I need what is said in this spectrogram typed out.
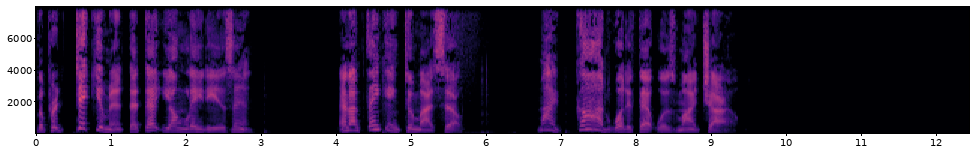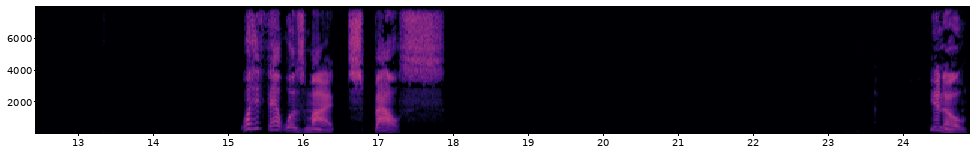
the predicament that that young lady is in. And I'm thinking to myself, my God, what if that was my child? What if that was my spouse? You know,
